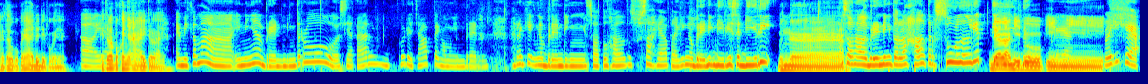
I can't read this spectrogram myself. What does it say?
Nggak tahu pokoknya ada deh pokoknya. Oh ya itulah pokoknya A itulah. Emika mah ininya branding terus ya kan? Gue udah capek ngomongin brand. Karena kayak nge-branding suatu hal tuh susah ya apalagi nge-branding diri sendiri. Bener personal branding itu adalah hal tersulit di dalam hidup. Iya. ini. Apalagi kayak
